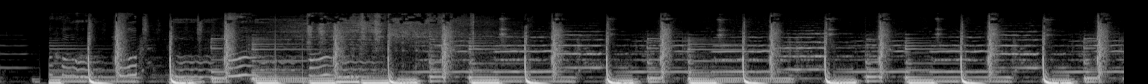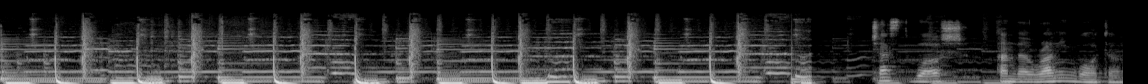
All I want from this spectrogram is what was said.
Just wash under running water.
